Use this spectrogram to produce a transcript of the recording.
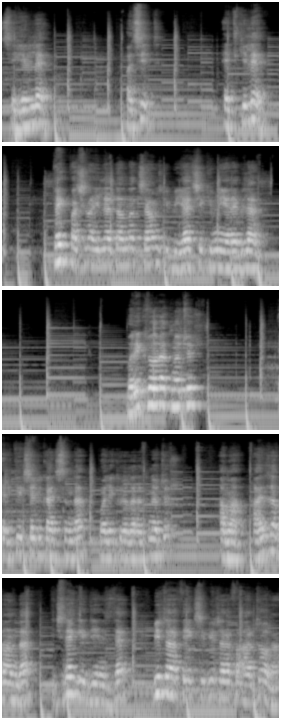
sihirli, basit, etkili, tek başına ileride anlatacağımız gibi yer çekimini yenebilen, molekül olarak nötr, elektriksellik açısından molekül olarak nötr. Ama aynı zamanda içine girdiğinizde bir tarafı eksi bir tarafı artı olan,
